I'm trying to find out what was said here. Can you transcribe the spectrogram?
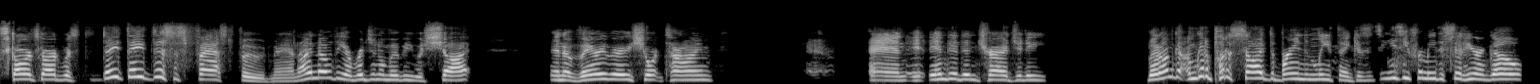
Skarsgård was they they this is fast food, man. I know the original movie was shot in a very very short time, and it ended in tragedy. But I'm I'm gonna put aside the Brandon Lee thing because it's easy for me to sit here and go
